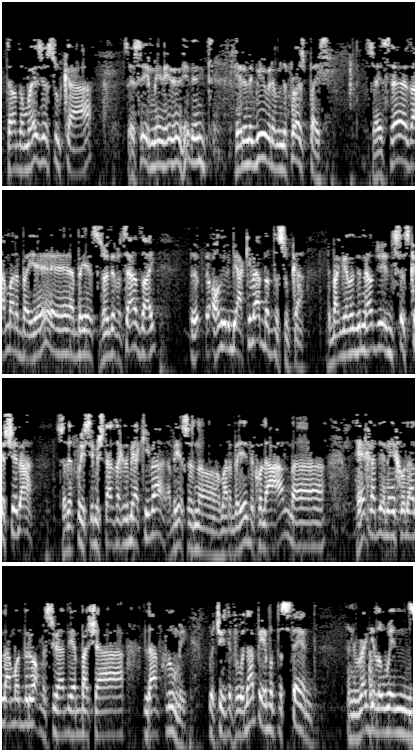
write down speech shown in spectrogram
Tell them where's your sukkah. So you see, I mean, he didn't, he didn't agree with him in the first place. So he says, Amar Abaye, Abaye. So it sounds like uh, only Rabbi Akiva built the sukkah. The Bhagavad didn't help you. It says kashira. So therefore you see Mishnah like Rabbi Akiva. Abaye says no. Amar Abaye v'chol ha'alma. Hechad en echol ha'lamod beruach mesuyad yabasha lav klumi. Which is if it would not be able to stand in regular winds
